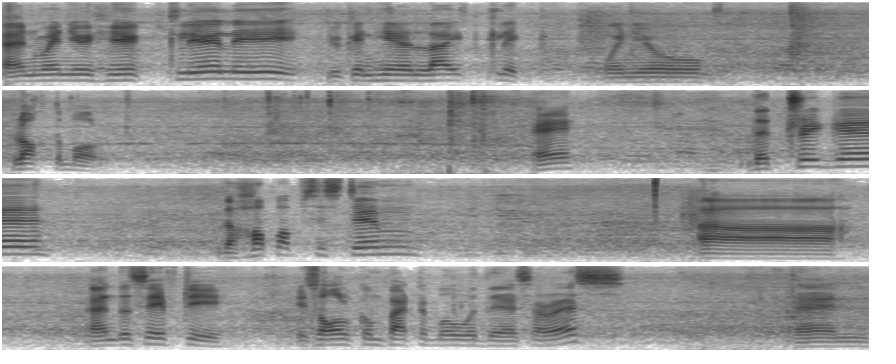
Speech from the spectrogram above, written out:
and when you hear clearly you can hear light click when you lock the bolt. Okay the trigger the hop up system uh, and the safety is all compatible with the SRS and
